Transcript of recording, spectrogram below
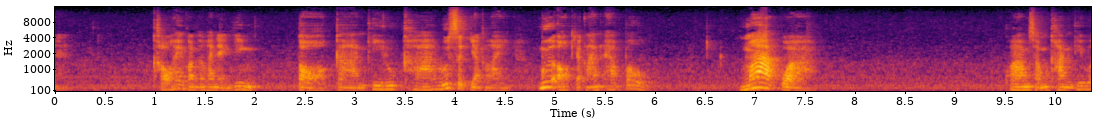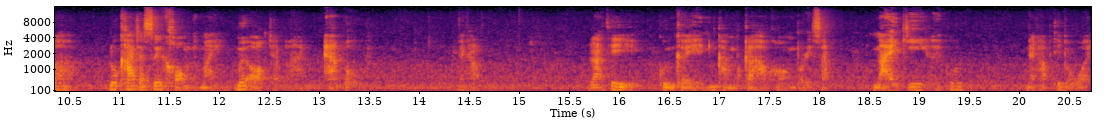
นะเขาให้ความสำคัญอย่างยิ่งต่อการที่ลูกค้ารู้สึกอย่างไร เมื่อออกจากร้าน Apple มากกว่า ความสำคัญที่ว่าลูกค้าจะซื้อของหรือไม่เมื่อออกจากร้าน Apple นะครับและที่คุณเคยเห็นคำกล่าวของบริษัท Nike เคยพูดนะครับที่บอกว่า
